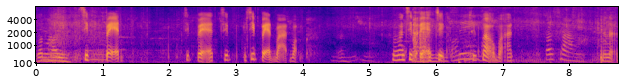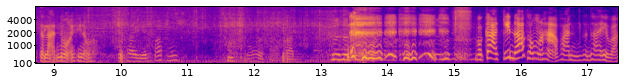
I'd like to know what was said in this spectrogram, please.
คนไทยสิบแปดสิบแปดสิบสิบแปดบาทบ่ประมาณสิบแปดสิบสิบเก้าบาทก็สั่งนั่นน่ะตลาดน้อยพี่น้องคนไทยเห็นปั๊บนี่ต้องละสามพันบ่กล้ากินดอกทงละหาพันคนไทยวะ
